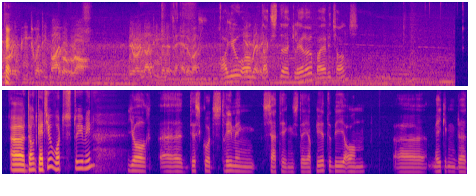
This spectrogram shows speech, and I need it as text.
Okay. You are in P25 overall. There are 90 minutes ahead of us. Are you on text uh, clearer by any chance? Uh, don't get you. What do you mean? Your uh, Discord streaming settings, they appear to be on uh, making the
